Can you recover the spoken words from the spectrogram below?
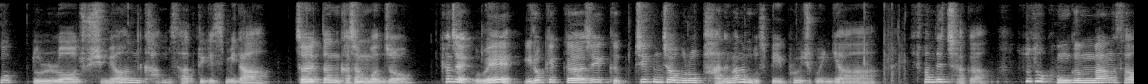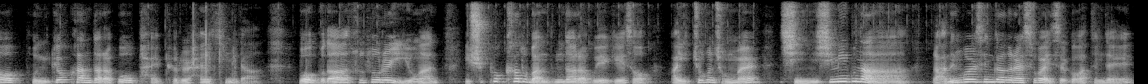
꼭 눌러주시면 감사드리겠습니다. 자, 일단 가장 먼저 현재 왜 이렇게까지 급진적으로 반응하는 모습이 보여지고 있냐? 현대차가 수소 공급망 사업 본격화한다라고 발표를 하였습니다. 무엇보다 수소를 이용한 이 슈퍼카도 만든다라고 얘기해서 아 이쪽은 정말 진심이구나 라는 걸 생각을 할 수가 있을 것 같은데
